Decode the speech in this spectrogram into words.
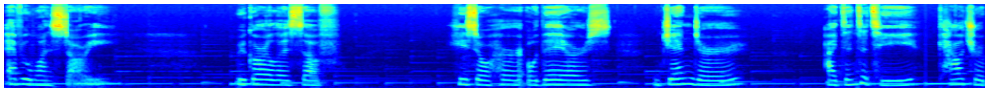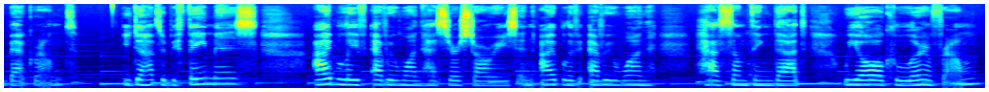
everyone's story, regardless of his or her or theirs, gender, identity, culture, background. You don't have to be famous. I believe everyone has their stories, and I believe everyone has something that we all could learn from.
